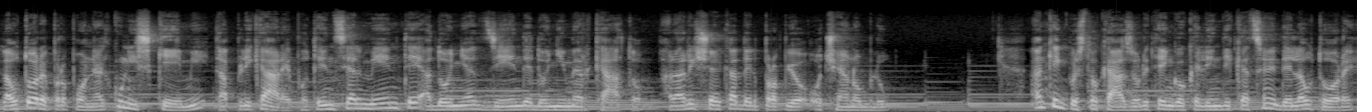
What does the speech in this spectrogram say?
l'autore propone alcuni schemi da applicare potenzialmente ad ogni azienda ed ogni mercato, alla ricerca del proprio oceano blu. Anche in questo caso ritengo che le indicazioni dell'autore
